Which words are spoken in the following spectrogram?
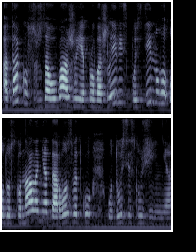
а також зауважує про важливість постійного удосконалення та розвитку у дусі служіння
